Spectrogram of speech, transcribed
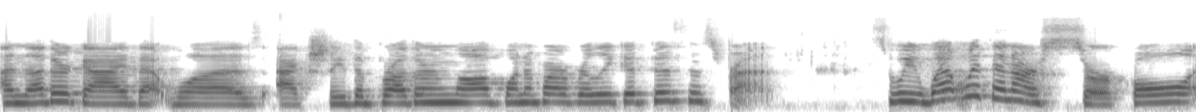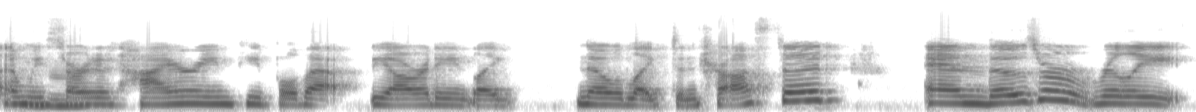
another guy that was actually the brother-in-law of one of our really good business friends. So we went within our circle and we mm-hmm. started hiring people that we already like know, liked, and trusted. And those were really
